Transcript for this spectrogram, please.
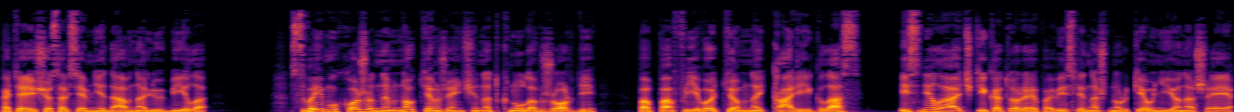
хотя еще совсем недавно любила. Своим ухоженным ногтем женщина ткнула в Жорди, попав в его темный карий глаз, и сняла очки, которые повисли на шнурке у нее на шее.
